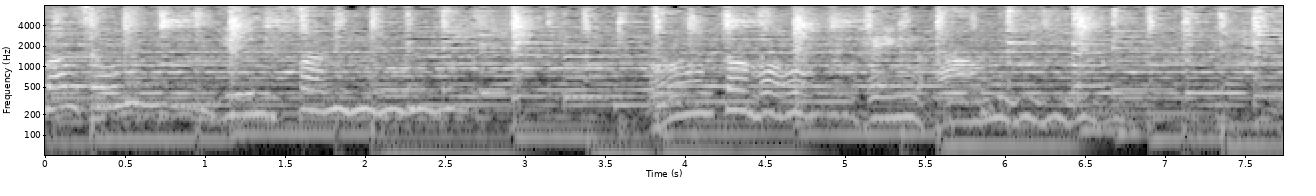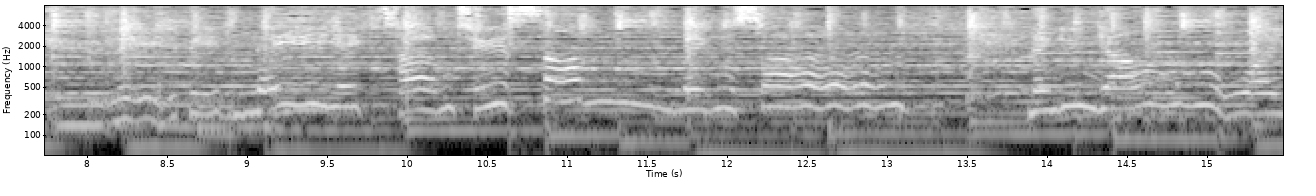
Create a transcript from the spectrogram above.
某种缘分。我多么庆幸，如离别你亦长处心灵上，宁愿有遗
